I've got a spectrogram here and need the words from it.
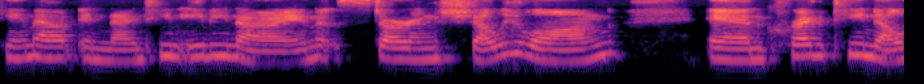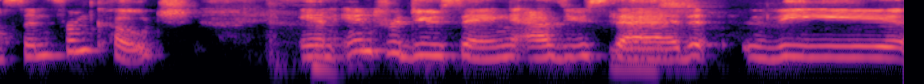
came out in 1989, starring Shelley Long and Craig T. Nelson from Coach, and introducing, as you said, the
